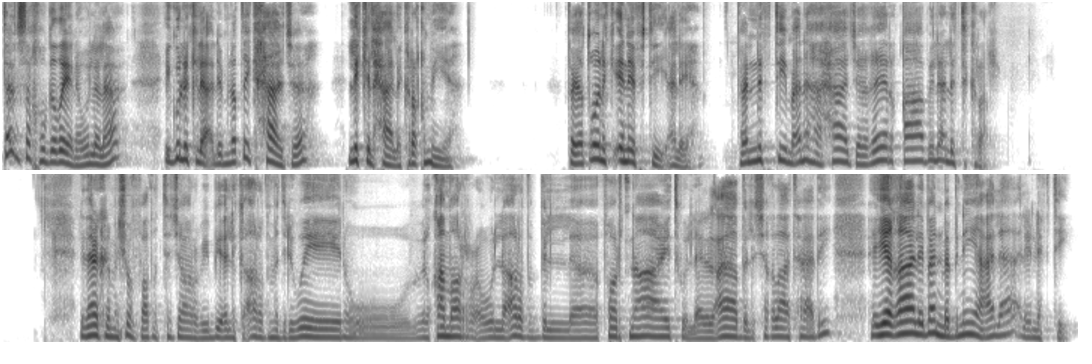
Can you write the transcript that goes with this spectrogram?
تنسخ وقضينا ولا لا؟ يقول لك لا نبي نعطيك حاجة لك لحالك رقمية فيعطونك NFT عليها فال NFT معناها حاجة غير قابلة للتكرار. لذلك لما نشوف بعض التجارب يبيع لك أرض مدري وين وبالقمر ولا أرض بال Fortnite ولا الألعاب الشغلات هذه هي غالبا مبنية على ال NFT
